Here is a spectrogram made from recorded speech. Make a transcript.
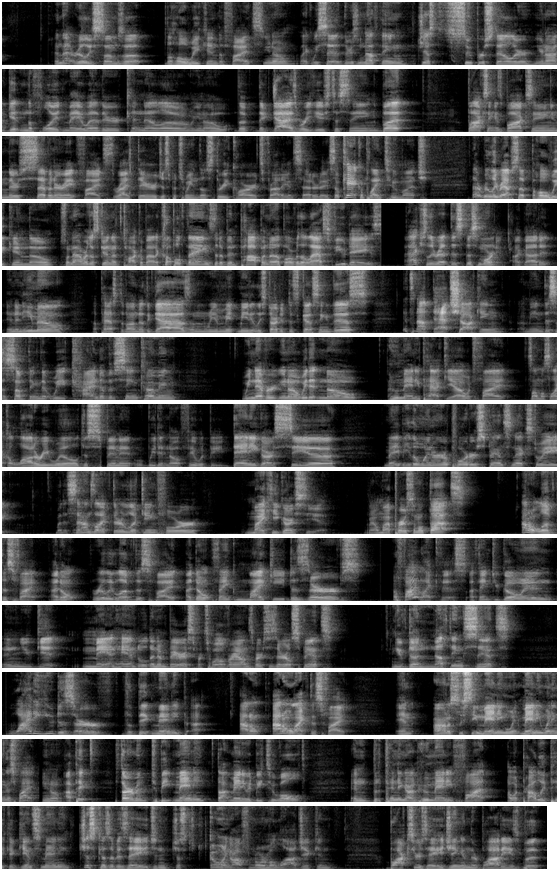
And that really sums up the whole weekend of fights. You know, like we said, there's nothing just super stellar. You're not getting the Floyd Mayweather, Canelo, you know, the the guys we're used to seeing. But boxing is boxing, and there's seven or eight fights right there just between those three cards, Friday and Saturday. So can't complain too much. That really wraps up the whole weekend, though. So now we're just going to talk about a couple things that have been popping up over the last few days. I actually read this this morning. I got it in an email. I passed it on to the guys, and we imme- immediately started discussing this. It's not that shocking. I mean, this is something that we kind of have seen coming. we never, you know, we didn't know who Manny Pacquiao would fight. It's almost like a lottery wheel, just spin it. We didn't know if it would be Danny Garcia, maybe the winner of Porter Spence next week, but it sounds like they're looking for Mikey Garcia. Now, my personal thoughts I don't love this fight. I don't really love this fight. I don't think Mikey deserves a fight like this. I think you go in and you get manhandled and embarrassed for 12 rounds versus Errol Spence. You've done nothing since. Why do you deserve the big Manny? I, I don't. I don't like this fight, and honestly, see Manny win. Manny winning this fight. You know, I picked Thurman to beat Manny. Thought Manny would be too old, and depending on who Manny fought, I would probably pick against Manny just because of his age and just going off normal logic and boxers aging and their bodies. But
